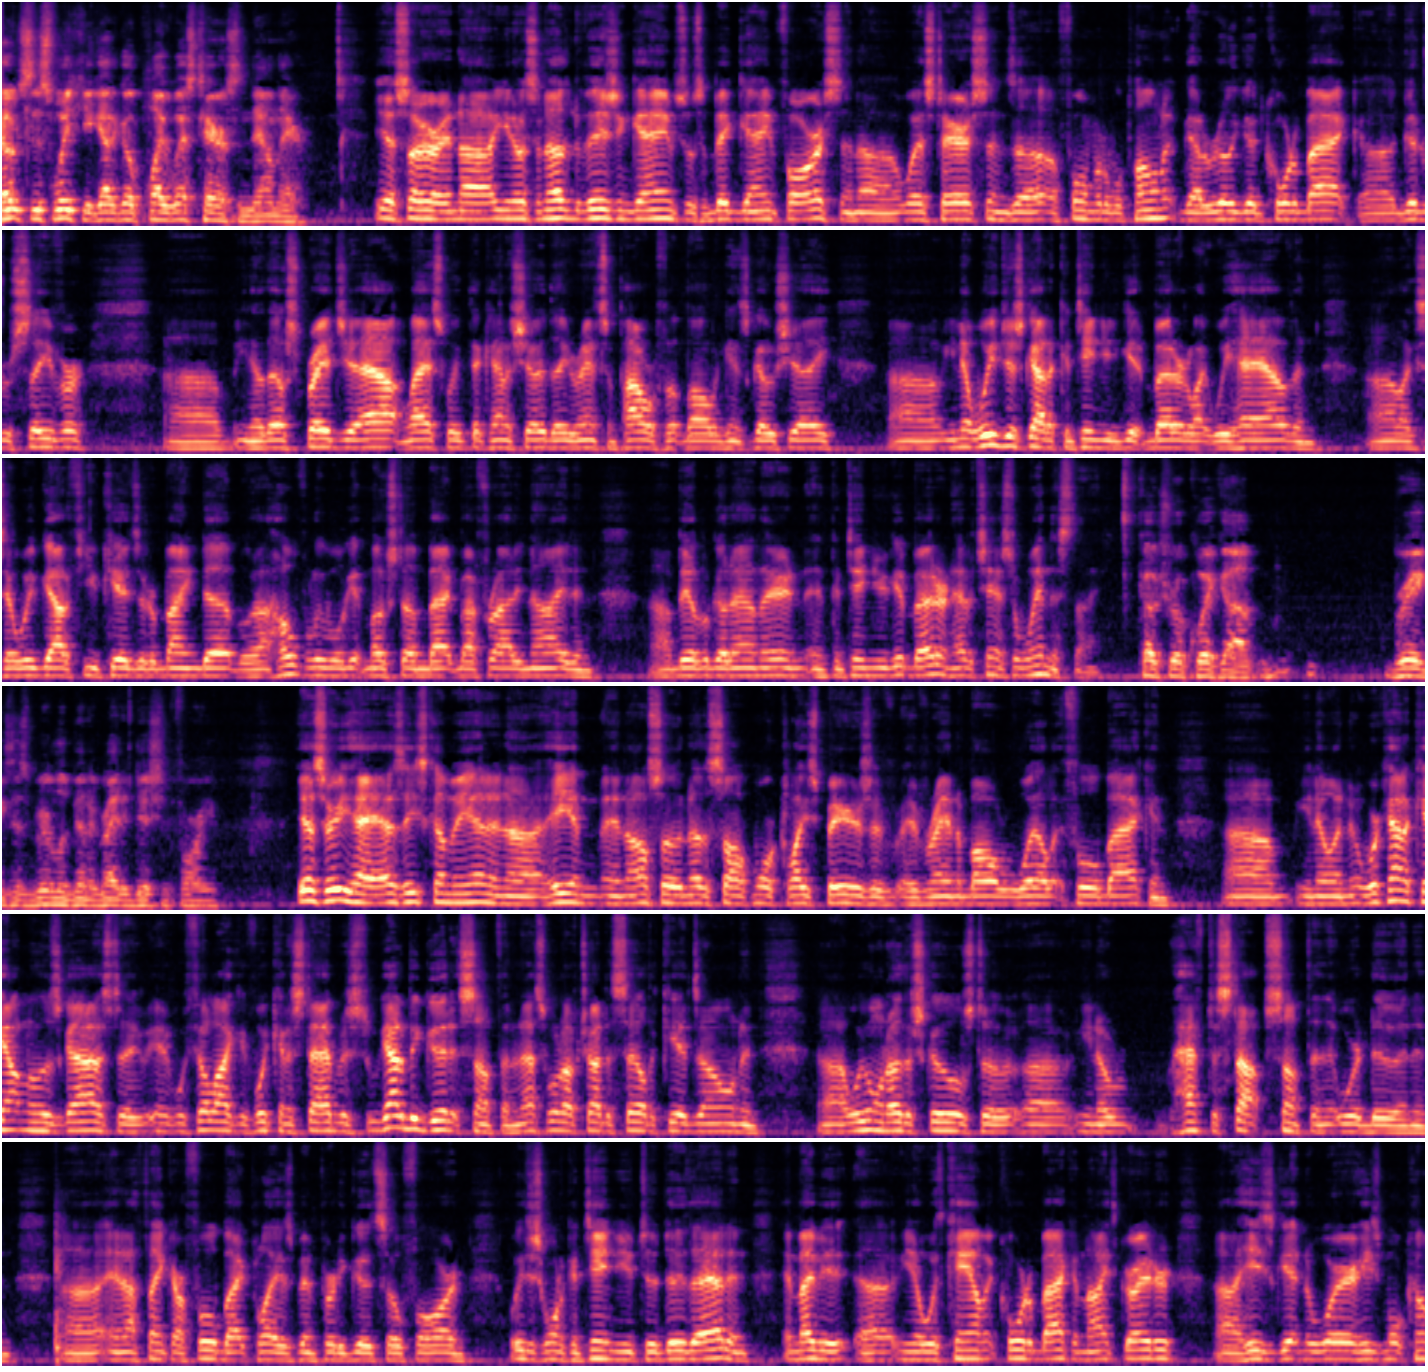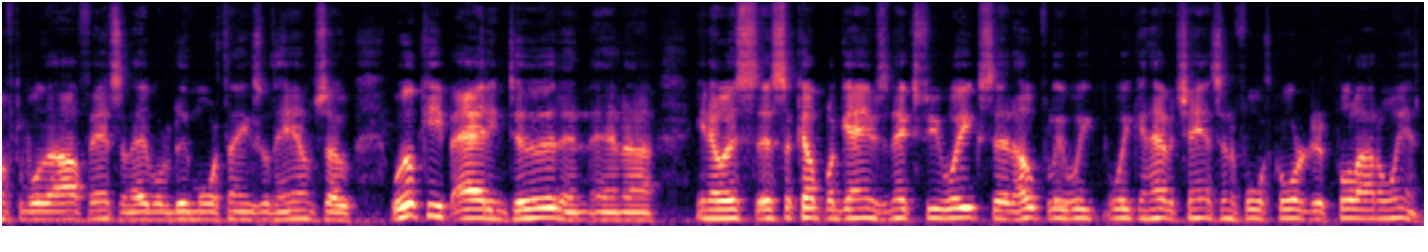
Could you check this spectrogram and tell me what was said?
Coach, this week you got to go play West Harrison down there. Yes, sir. And, uh, you know, it's another division game, so it's a big game for us. And uh, West Harrison's a, a, formidable opponent, got a really good quarterback, uh, good receiver. Uh, you know, they'll spread you out. last week they kind of showed they ran some power football against Gautier. Uh, you know, we've just got to continue to get better like we have. And uh, like I said, we've got a few kids that are banged up, but hopefully we'll get most of them back by Friday night and be able to go down there and, and, continue to get better and have a chance to win this thing. Coach, real quick, Briggs has really been a great addition for you. Yes, sir, he has. He's come in, and uh, he and, and also another sophomore, Clay Spears, have, have ran the ball well at fullback, and um, you know, and we're kind of counting on those guys to. if we feel like if we can establish, we got to be good at something, and that's what I've tried to sell the kids on, and uh, we want other schools to, uh, you know, have to stop something that we're doing, and uh, and I think our fullback play has been pretty good so far, and we just want to continue to do that, and and maybe uh, you know with Cam at quarterback, a ninth grader, uh, he's getting to where he's more comfortable with the offense and able to do more things with him. So we'll keep adding to it, and and uh, you know it's it's a couple of games the next few weeks that hopefully we we can have a chance in the fourth quarter to pull out a win.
